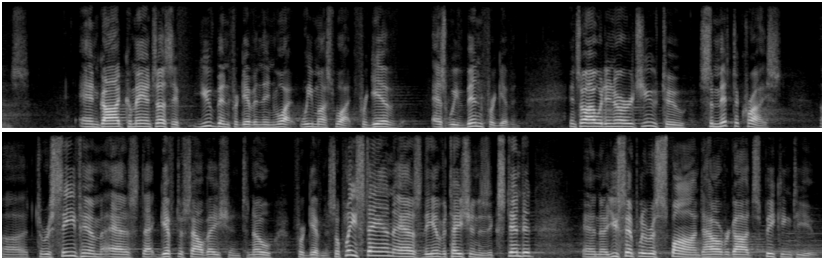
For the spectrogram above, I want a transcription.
And God commands us, if you've been forgiven, then what? We must what? Forgive as we've been forgiven. And so I would encourage you to submit to Christ, uh, to receive Him as that gift of salvation, to know forgiveness. So please stand as the invitation is extended, and uh, you simply respond to however God's speaking to you.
